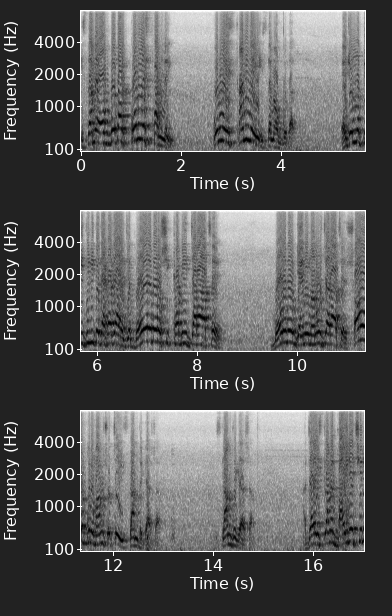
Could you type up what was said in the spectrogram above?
ইসলামে অজ্ঞতার কোনো স্থান নেই। কোনো স্থানই নেই ইসলামে অজ্ঞতার। এই জন্য পৃথিবীতে দেখা যায় যে বড় বড় শিক্ষাবিদ যারা আছে বড় বড় জ্ঞানী মানুষ যারা আছে, সবগুলো মানুষ হচ্ছে ইসলাম থেকে আসা। ইসলাম থেকে আসা। আর যারা ইসলামের বাইরে ছিল,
